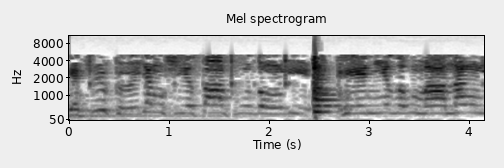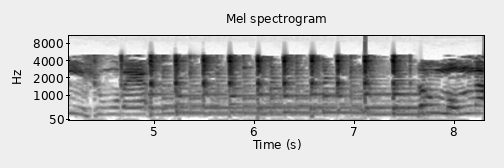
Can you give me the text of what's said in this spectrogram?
那个诸葛杨起杀不动意，看你肉麻难以说呗。老孟啊，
